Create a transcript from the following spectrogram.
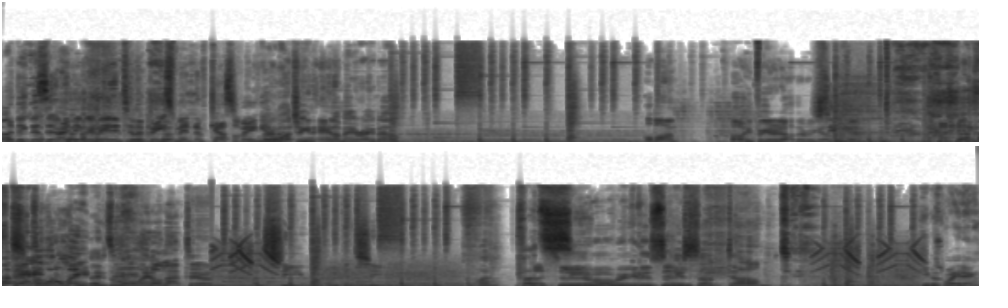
I think this. Is, I think we made it to the basement of Castlevania. Are you Castlevania. watching an anime right now? Hold on. Oh, he figured it out. There we go. See ya. It's a little late. It's a little late on that too. Let's see what we can see. What? Let's see what we can see. He's so dumb. He was waiting.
